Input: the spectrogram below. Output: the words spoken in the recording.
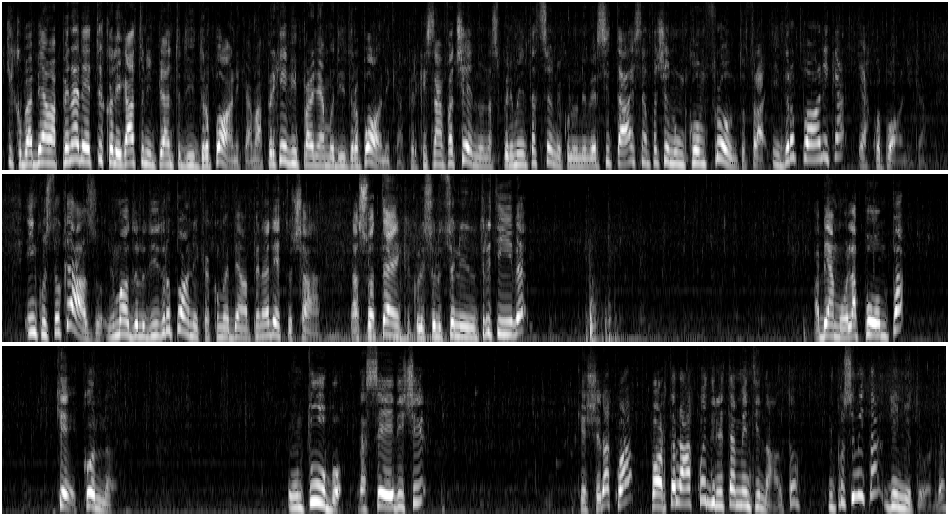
che come abbiamo appena detto è collegato a un impianto di idroponica. Ma perché vi parliamo di idroponica? Perché stiamo facendo una sperimentazione con l'università e stiamo facendo un confronto fra idroponica e acquaponica. In questo caso il modulo di idroponica, come abbiamo appena detto, ha la sua tank con le soluzioni nutritive, abbiamo la pompa che con un tubo da 16 che esce da qua porta l'acqua direttamente in alto, in prossimità di ogni torre.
